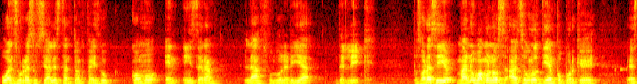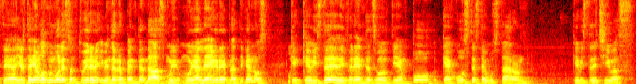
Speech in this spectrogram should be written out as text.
o en sus redes sociales, tanto en Facebook como en Instagram, la futbolería de League. Pues ahora sí, Manu, vámonos al segundo tiempo porque este, ayer te veíamos muy molesto en Twitter y bien de repente andabas muy, muy alegre. Platícanos, ¿qué, ¿qué, viste de diferente el segundo tiempo? ¿Qué ajustes te gustaron? ¿Qué viste de Chivas?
